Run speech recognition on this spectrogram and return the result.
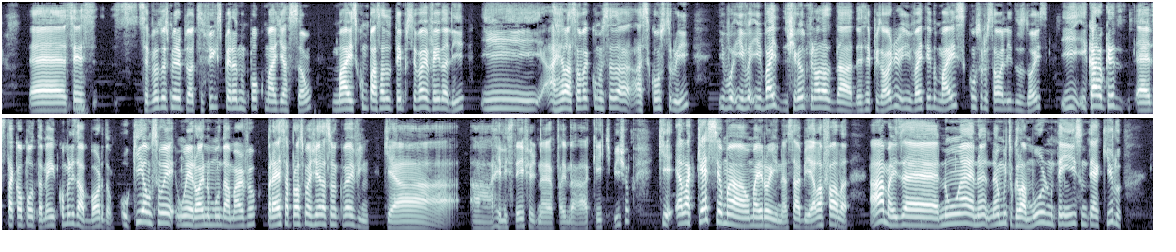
Você vê os dois primeiros episódios, você fica esperando um pouco mais de ação, mas com o passar do tempo você vai vendo ali e a relação vai começando a, a se construir e, e, e, vai chegando no final da, da, desse episódio e vai tendo mais construção ali dos dois. E, e cara, eu queria é, destacar um ponto também, como eles abordam o que é um, um herói no mundo da Marvel para essa próxima geração que vai vir, que é a a Hayley Steinfeld, né, fazendo a Kate Bishop, que ela quer ser uma, uma heroína, sabe? Ela fala, ah, mas é, não, é, não é, não é muito glamour, não tem isso, não tem aquilo.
